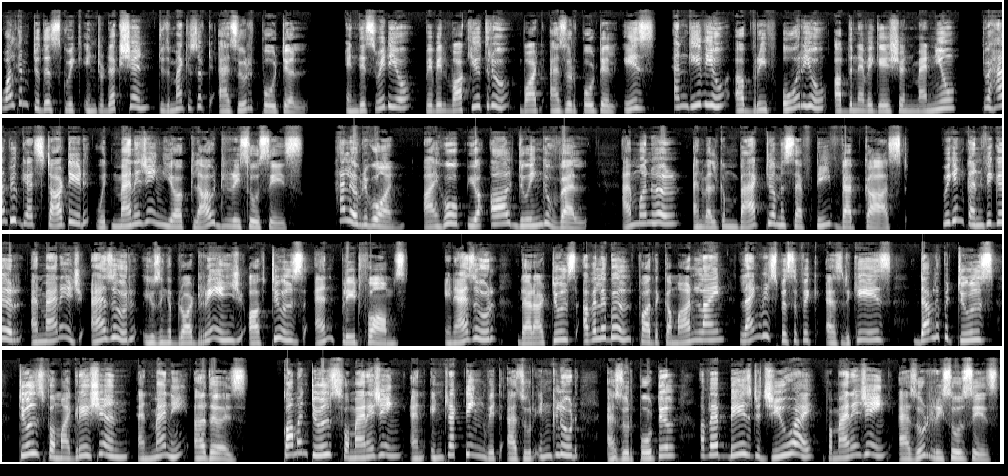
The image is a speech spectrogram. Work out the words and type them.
Welcome to this quick introduction to the Microsoft Azure portal. In this video, we will walk you through what Azure portal is and give you a brief overview of the navigation menu to help you get started with managing your cloud resources. Hello everyone, I hope you are all doing well. I'm Manhar and welcome back to MSFT webcast. We can configure and manage Azure using a broad range of tools and platforms. In Azure, there are tools available for the command line, language specific SDKs, developer tools, tools for migration, and many others. Common tools for managing and interacting with Azure include Azure Portal, a web-based GUI for managing Azure resources,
